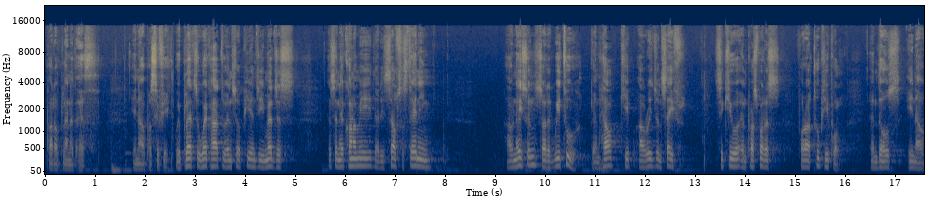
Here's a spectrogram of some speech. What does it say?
part of planet Earth, in our Pacific. We pledge to work hard to ensure PNG emerges as an economy that is self-sustaining our nation so that we too can help keep our region safe, secure, and prosperous for our two people and those in our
